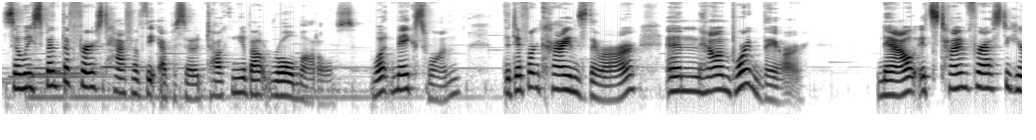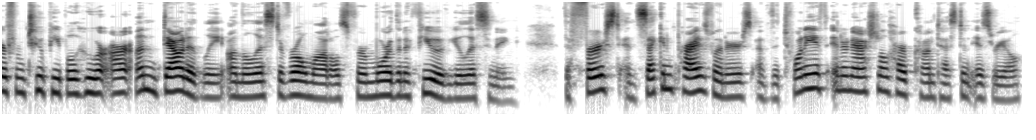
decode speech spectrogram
So, we spent the first half of the episode talking about role models, what makes one, the different kinds there are, and how important they are. Now, it's time for us to hear from two people who are undoubtedly on the list of role models for more than a few of you listening the first and second prize winners of the 20th International Harp Contest in Israel,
